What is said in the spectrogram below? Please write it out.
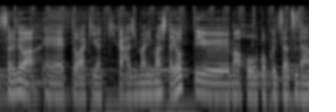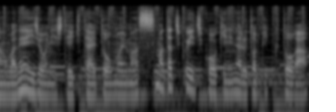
それでは、えっ、と、秋学期が始まりましたよっていう、まあ、報告、雑談はね、以上にしていきたいと思います。また、逐一、こう気になるトピック等が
